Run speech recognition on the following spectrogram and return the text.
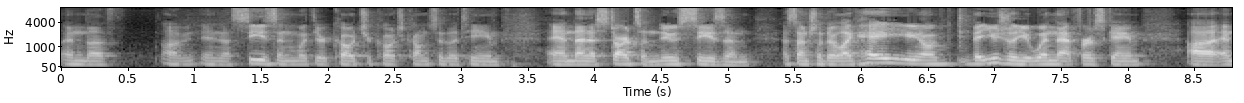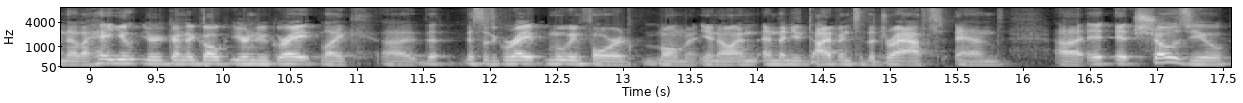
in the in a season with your coach. Your coach comes to the team, and then it starts a new season. Essentially, they're like, hey, you know, they usually you win that first game, uh, and they're like, hey, you you're gonna go, you're gonna do great. Like uh, th- this is a great moving forward moment, you know, and and then you dive into the draft, and uh, it it shows you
